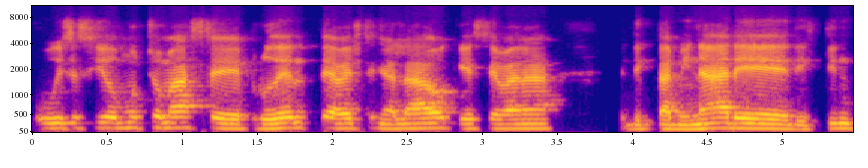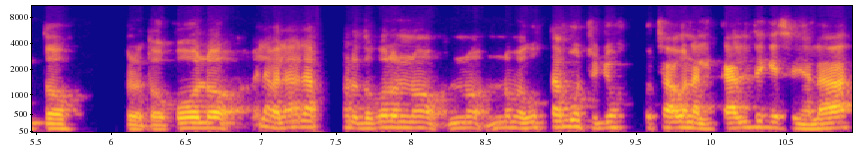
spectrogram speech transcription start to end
hubiese sido mucho más eh, prudente haber señalado que se van a dictaminar eh, distintos protocolos. La palabra protocolo no, no, no, me gusta mucho. Yo escuchaba a un alcalde que señalaba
